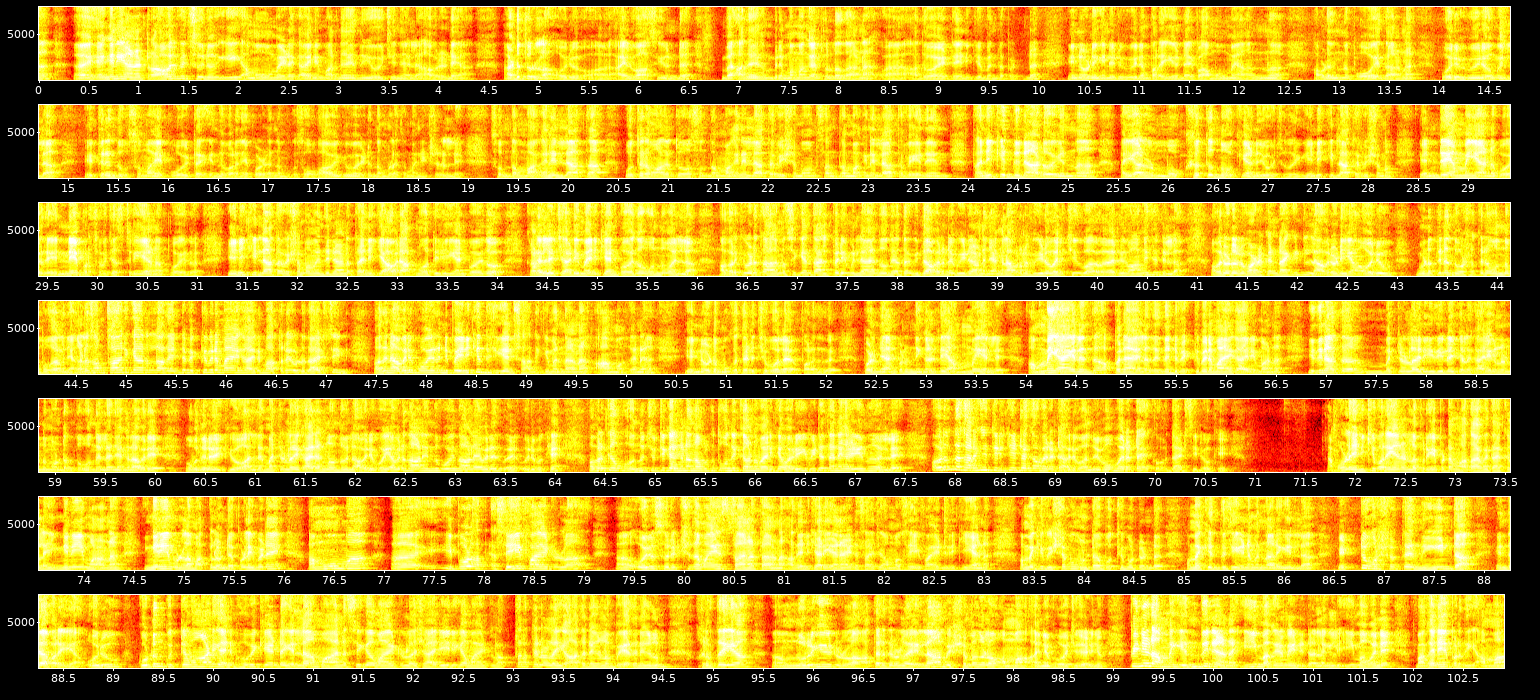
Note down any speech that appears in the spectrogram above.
എങ്ങനെയാണ് ട്രാവൽ വിത്ത് സുനു ഈ അമ്മൂമ്മയുടെ കാര്യം അറിഞ്ഞതെന്ന് ചോദിച്ചു കഴിഞ്ഞാൽ അവരുടെ അടുത്തുള്ള ഒരു അയൽവാസിയുണ്ട്. അദ്ദേഹം ബ്രഹ്മമംഗലത്തുള്ളതാണ്. അതുമായിട്ട് എനിക്ക് ബന്ധപ്പെട്ടിട്ട് എന്നോട് ഇങ്ങനെ ഒരു വിവരം പറയുകയുണ്ടായി. അപ്പോൾ അമ്മൂമ്മ അന്ന് അവിടെ നിന്ന് പോയതാണ്. ഒരു വിവരവുമില്ല. ഇത്രയും ദിവസമായി പോയിട്ട് എന്ന് പറഞ്ഞപ്പോൾ നമുക്ക് സ്വാഭാവികമായിട്ടും നമ്മളൊക്കെ മനുഷ്യരല്ലേ? സ്വന്തം മകനില്ലാത്ത ഉത്തരവാദിത്വവും സ്വന്തം മകനില്ലാത്ത വിഷമവും സ്വന്തം മകനില്ലാത്ത വേദനയും തനിക്കെന്തിനാടോ എന്ന് അയാൾ മുഖത്ത് നോക്കിയാണ് ചോദിച്ചത്. എനിക്കില്ലാത്ത വിഷമം എന്റെ അമ്മയാണ് പോയത്. എന്നെ പ്രസവിച്ച സ്ത്രീയാണ് പോയത്. എനിക്കില്ലാത്ത വിഷമം എന്തിനാണ് തനിക്ക് അവർ ആത്മഹത്യ ചെയ്യാൻ പോയതോ? കടലിൽ ചാടി മരിക്കാൻ പോയതോ ഒന്നുമല്ല. അവർക്ക് ഇവിടെ താമസിക്കാൻ താല്പര്യമില്ല എന്ന് തോന്നി അത് ഇത് അവരുടെ വീടാണ്. ഞങ്ങൾ അവരുടെ വീട് വലിച്ചു അവർ വാങ്ങിച്ചിട്ടില്ല. അവരോട് ഒരു വഴക്കുണ്ടാക്കിയിട്ടില്ല. അവരോട് ഒരു ഗുണത്തിനും ദോഷത്തിനും ഒന്നും പോകാറില്ല. ഞങ്ങൾ സംസാരിക്കാറില്ല. അത് എന്റെ വ്യക്തിപരമായ കാര്യം മാത്രമേ ഉള്ളൂ. ദാറ്റ് സീൻ അതിന് അവർ പോയതിന് ഇപ്പോൾ എനിക്കെന്ത് ചെയ്യാൻ സാധിക്കുമെന്നാണ് ആ മകന് എന്നോട് മുഖത്തടിച്ച പോലെ പറഞ്ഞത്. അപ്പോൾ ഞാൻ പറഞ്ഞു നിങ്ങളുടെ അമ്മയല്ലേ? അമ്മയായാലെന്ത് അപ്പനായാലെന്ത് ഇതിന്റെ വ്യക്തിപരമായ കാര്യമാണ്. ഇതിനകത്ത് മറ്റുള്ള രീതിയിലേക്കുള്ള കാര്യങ്ങളൊന്നും ഉണ്ടെന്ന് തോന്നുന്നില്ല. ഞങ്ങൾ അവരെ ഉപദ്രവിക്കുകയോ അല്ല മറ്റുള്ള കാര്യങ്ങളൊന്നുമില്ല. അവർ പോയി അവർ നാളെ ഇന്ന് പോയി നാളെ അവർ ഒരു പക്ഷേ അവർക്ക് ഒന്ന് ചുറ്റിക്കറങ്ങണം നമുക്ക് തോന്നിക്കാണുമായിരിക്കാം. അവർ ഈ വീട്ടിൽ തന്നെ കഴിയുന്നതല്ലേ. അവരെന്താ കറങ്ങി തിരിച്ചിട്ടൊക്കെ വരട്ടെ. അവർ വന്നിരുമ്പോൾ വരട്ടെ. ദാറ്റ്സ് ഇറ്റ് ഓക്കെ അപ്പോൾ എനിക്ക് പറയാനുള്ള പ്രിയപ്പെട്ട മാതാപിതാക്കളെ ഇങ്ങനെയുമാണ് ഇങ്ങനെയുമുള്ള മക്കളുണ്ട്. അപ്പോൾ ഇവിടെ അമ്മൂമ്മ ഇപ്പോൾ സേഫായിട്ടുള്ള ഒരു സുരക്ഷിതമായ സ്ഥാനത്താണ്. അതെനിക്ക് അറിയാനായിട്ട് സാധിച്ചു. അമ്മ സേഫായിട്ടിരിക്കുകയാണ്. അമ്മയ്ക്ക് വിഷമമുണ്ട് ബുദ്ധിമുട്ടുണ്ട്. അമ്മയ്ക്ക് എന്ത് ചെയ്യണമെന്നറിയില്ല എട്ട് വർഷത്തെ നീണ്ട എന്താ പറയുക ഒരു കൊടും കുറ്റവാളി അനുഭവിക്കേണ്ട എല്ലാ മാനസികമായിട്ടുള്ള ശാരീരികമായിട്ടുള്ള അത്തരത്തിലുള്ള യാതനകളും വേദനകളും ഹൃദയ നുറുങ്ങിയിട്ടുള്ള അത്തരത്തിലുള്ള എല്ലാ വിഷമങ്ങളും അമ്മ അനുഭവിച്ചു കഴിഞ്ഞു. പിന്നീട് അമ്മ എന്തിനാണ് ഈ മകന് വേണ്ടിയിട്ട് അല്ലെങ്കിൽ ഈ മകനെ മകനെ പ്രതി അമ്മ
